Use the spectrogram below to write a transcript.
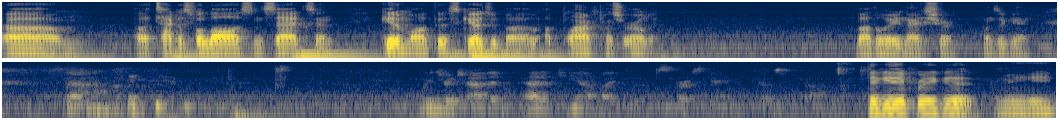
um, uh, tackles for loss and sacks, and get them off their schedule by applying pressure early. By the way, nice shirt once again. Church, how did how did Keion White do in his first game? I think he did pretty good. I mean, he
